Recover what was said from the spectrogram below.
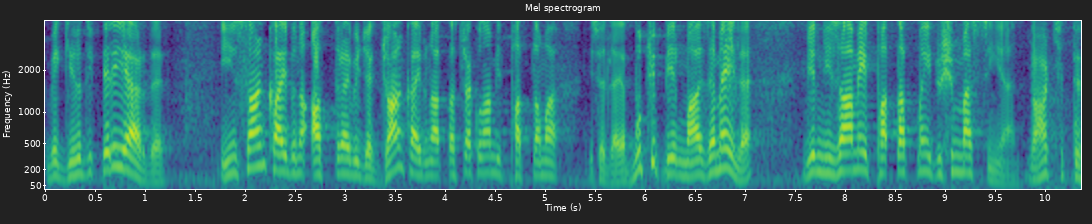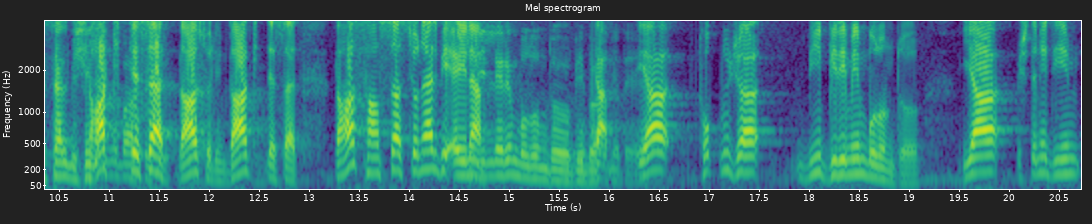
ve girdikleri yerde insan kaybını attırabilecek, can kaybını atlatacak olan bir patlama istediler. Ya bu tip bir malzemeyle bir nizamiyi patlatmayı düşünmezsin yani. Daha kitlesel bir şey. Daha kitlesel, daha söyleyeyim, daha kitlesel, daha sansasyonel bir eylem. Sivillerin bulunduğu bir Ya, bölgede. ya topluca bir birimin bulunduğu, ya işte ne diyeyim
